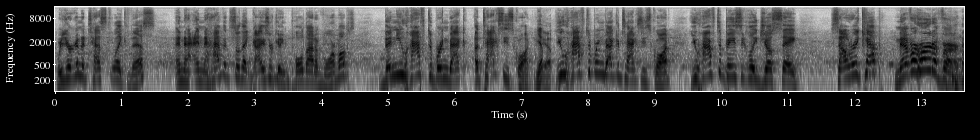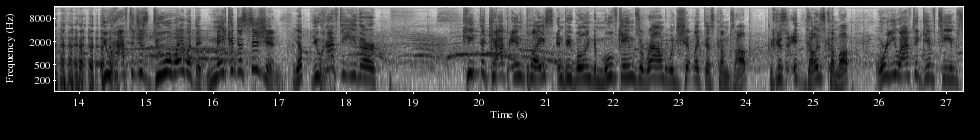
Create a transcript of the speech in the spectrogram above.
where you're gonna test like this and and have it so that guys are getting pulled out of warmups, then you have to bring back a taxi squad. Yep. Yep. You have to bring back a taxi squad. You have to basically just say, salary cap, never heard of her. you have to just do away with it. Make a decision. Yep. You have to either keep the cap in place and be willing to move games around when shit like this comes up because it does come up or you have to give teams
